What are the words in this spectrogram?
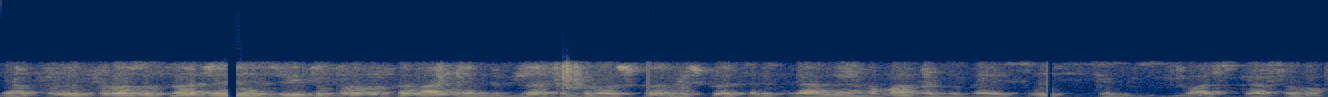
Дякую. Про затвердження звіту про виконання бюджету Бровської міської територіальної громади за 9 місяців 25 року.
